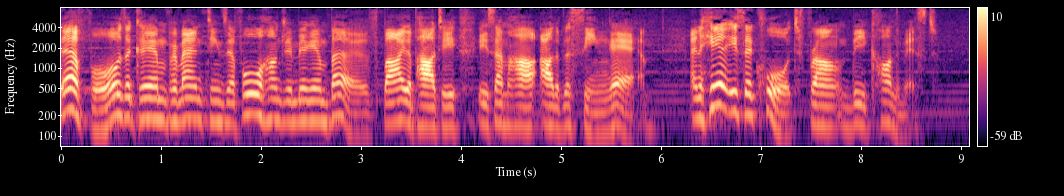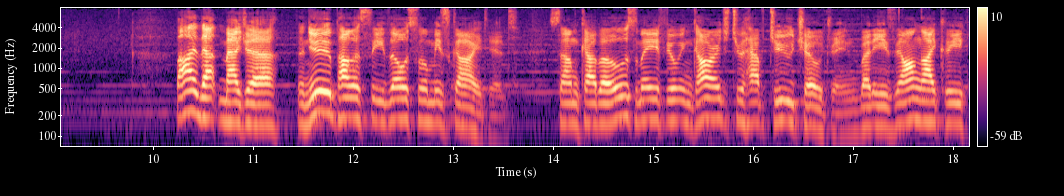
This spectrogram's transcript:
Therefore, the claim preventing the 400 million births by the party is somehow out of the thin air. And here is a quote from The Economist. By that measure, the new policy is also misguided. Some couples may feel encouraged to have two children, but it is unlikely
